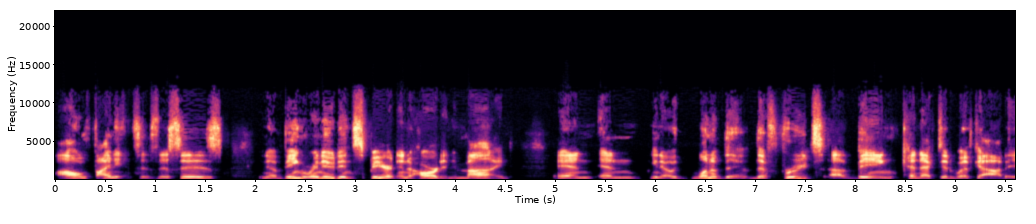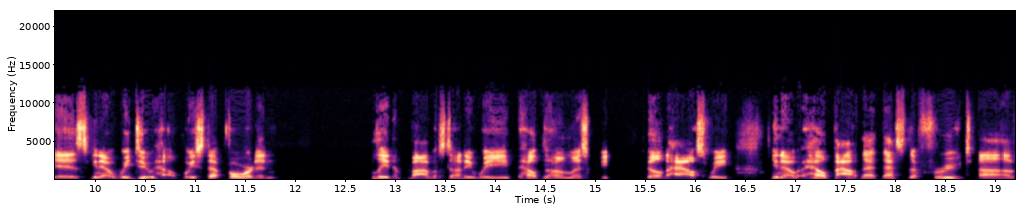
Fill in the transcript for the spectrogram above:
all finances. This is, you know, being renewed in spirit and heart and in mind. And, and, you know, one of the, the fruits of being connected with God is, you know, we do help. We step forward and lead a Bible study. We help the homeless. We build a house. We, you know, help out. That that's the fruit of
